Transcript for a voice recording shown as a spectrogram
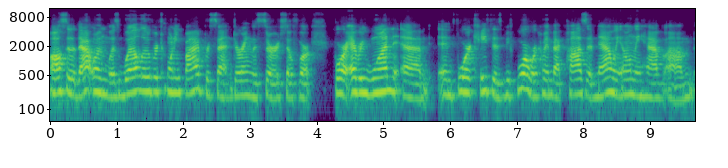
Also, that one was well over 25% during the surge. So for for every one um, in four cases before we're coming back positive, now we only have um,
